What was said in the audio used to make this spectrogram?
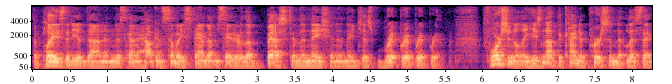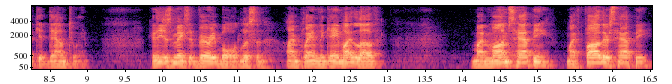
the plays that he had done, and this kind of how can somebody stand up and say they're the best in the nation and they just rip, rip, rip, rip. Fortunately, he's not the kind of person that lets that get down to him because he just makes it very bold. Listen, I'm playing the game I love. My mom's happy. My father's happy.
